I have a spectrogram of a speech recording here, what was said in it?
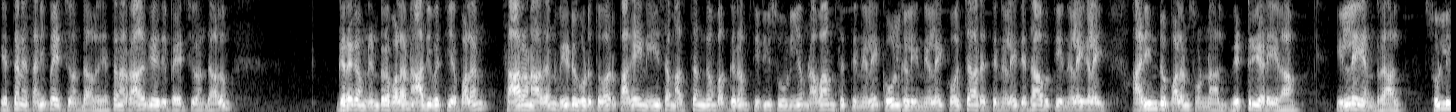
எத்தனை சனி பயிற்சி வந்தாலும் எத்தனை ராகுகேது பயிற்சி வந்தாலும் கிரகம் நின்ற பலன் ஆதிபத்திய பலன் சாரநாதன் வீடு கொடுத்தவர் பகை நீசம் அஸ்தங்கம் வக்ரம் திதிசூனியம் நவாம்சத்தின் நிலை கோள்களின் நிலை கோச்சாரத்தின் நிலை திசாபுத்திய நிலைகளை அறிந்து பலன் சொன்னால் வெற்றி அடையலாம். இல்லை என்றால் சொல்லி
